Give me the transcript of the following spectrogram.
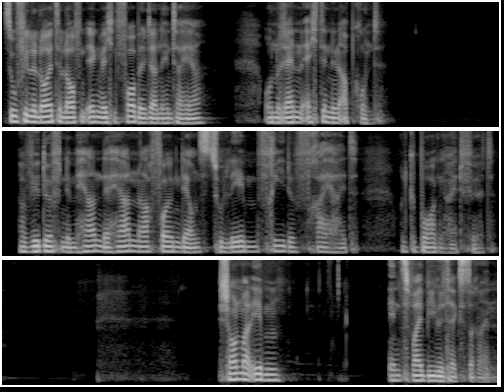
So viele Leute laufen irgendwelchen Vorbildern hinterher und rennen echt in den Abgrund. Aber wir dürfen dem Herrn der Herren nachfolgen, der uns zu Leben, Friede, Freiheit und Geborgenheit führt. Schauen mal eben in zwei Bibeltexte rein.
